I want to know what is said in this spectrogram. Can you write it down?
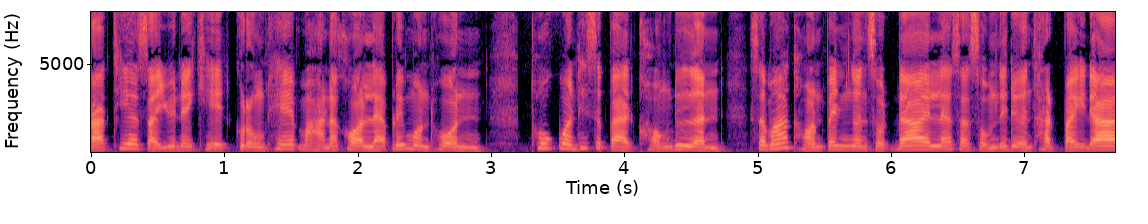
รัฐที่อาศัยอยู่ในเขตกรุงเทพมหานครและปริมณฑลทุกวันที่ 18 ของเดือน สามารถถอนเป็นเงินสดได้และสะสมในเดือนถัดไปได้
